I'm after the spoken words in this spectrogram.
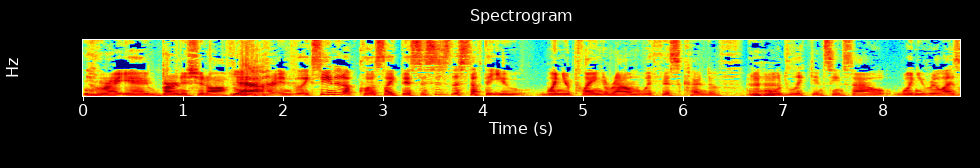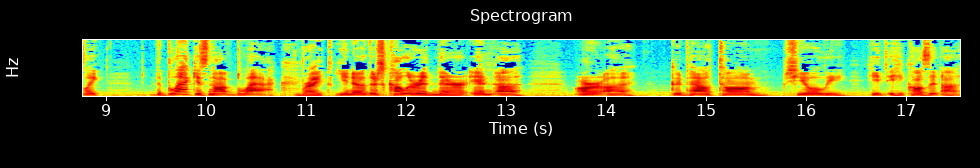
Right, yeah, burnish it off. Yeah. whatever. and like seeing it up close like this, this is the stuff that you, when you're playing around with this kind of Mm-hmm. old Lichtenstein style, when you realize like the black is not black. Right. You know, there's color in there, and uh, our uh, good pal Tom Scioli, he he calls it uh,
